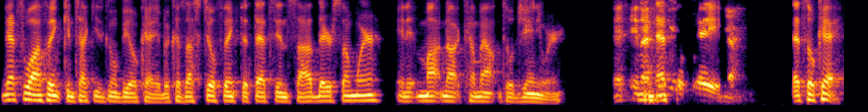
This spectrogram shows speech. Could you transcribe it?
that's why I think Kentucky's going to be okay because I still think that that's inside there somewhere and it might not come out until January. And, and I And think that's okay. yeah. That's okay.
